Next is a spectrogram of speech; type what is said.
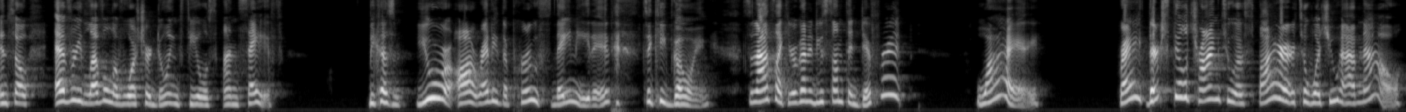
And so every level of what you're doing feels unsafe because you were already the proof they needed to keep going. So now it's like you're going to do something different. Why? Right? They're still trying to aspire to what you have now.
